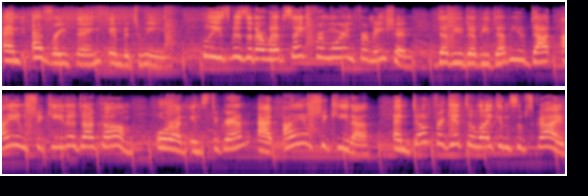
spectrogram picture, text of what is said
and everything in between. Please visit our website for more information www.iamshakita.com or on Instagram at iamshakita. And don't forget to like and subscribe.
